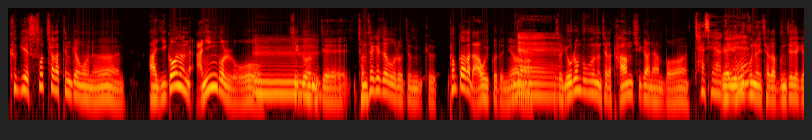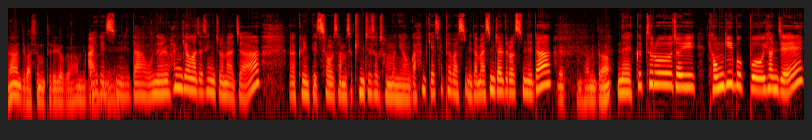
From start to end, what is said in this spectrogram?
크기의 수소차 같은 경우는 아 이거는 아닌 걸로 음. 지금 이제 전 세계적으로 좀 그 평가가 나오고 있거든요. 네. 그래서 이런 부분은 제가 다음 시간에 한번 자세하게 예, 이 부분을 제가 문제 제기를 하는지 말씀을 드리려고 합니다. 알겠습니다. 예. 오늘 환경하자 생존하자 아, 그린피스 서울 사무소 김지석 전문위원과 함께 살펴봤습니다. 말씀 잘 들었습니다. 네, 감사합니다. 네, 끝으로 저희 경기 북부 현재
